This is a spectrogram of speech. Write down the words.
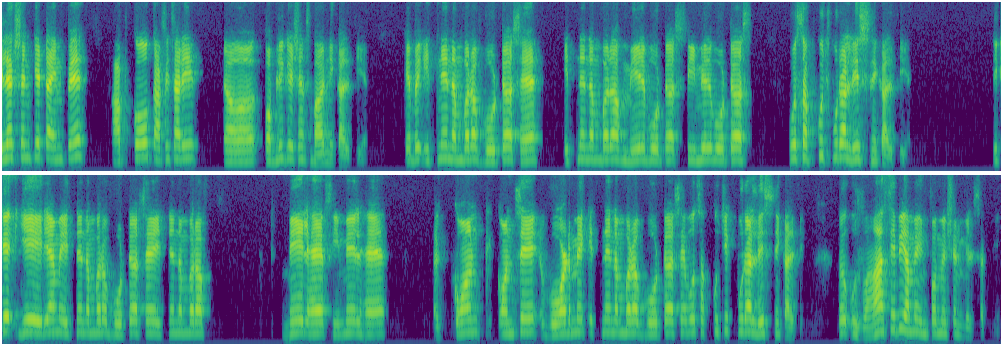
इलेक्शन के टाइम पे आपको काफ़ी सारी पब्लिकेशंस बाहर निकालती है। कि भाई इतने नंबर ऑफ़ वोटर्स है, इतने number of male voters female voters वो सब कुछ पूरा लिस्ट निकालती है। ठीक है, ये एरिया में इतने नंबर ऑफ़ वोटर्स है, इतने नंबर ऑफ़ मेल है फीमेल है, कौन कौन से वार्ड में कितने नंबर ऑफ़ वोटर्स है, वो सब कुछ एक पूरा लिस्ट निकालती है। तो वहाँ से भी हमें इंफॉर्मेशन मिल सकती है।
